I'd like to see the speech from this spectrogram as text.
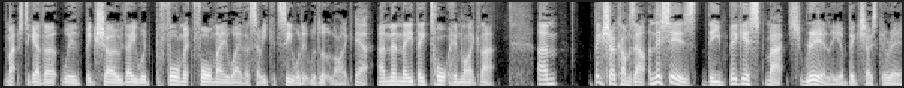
the match together with Big Show. They would perform it for Mayweather so he could see what it would look like. Yeah. And then they, they taught him like that. Um, Big Show comes out, and this is the biggest match, really, of Big Show's career.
